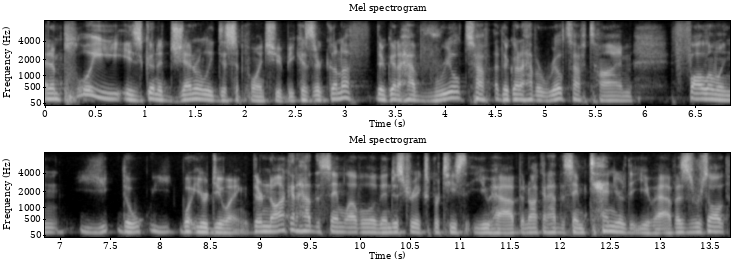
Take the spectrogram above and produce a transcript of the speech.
An employee is going to generally disappoint you because they're gonna they're gonna have real tough they're gonna have a real tough time following you, the what you're doing. They're not going to have the same level of industry expertise that you have. They're not going to have the same tenure that you have. As a result,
